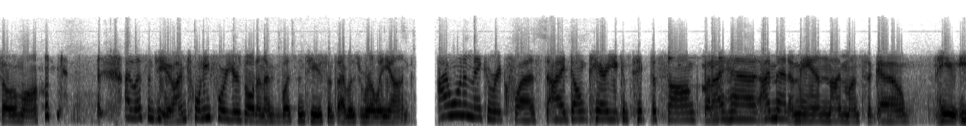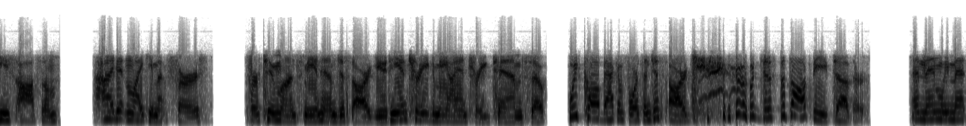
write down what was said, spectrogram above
so long. I listen to you. I'm 24 years old and I've listened to you since I was really young. I want to make a request. I don't care. You can pick the song, but I had I met a man nine months ago. He he's awesome. I didn't like him at first. For two months, me and him just argued. He intrigued me. I intrigued him. So we'd call back and forth and just argue, just to talk to each other. And then we met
